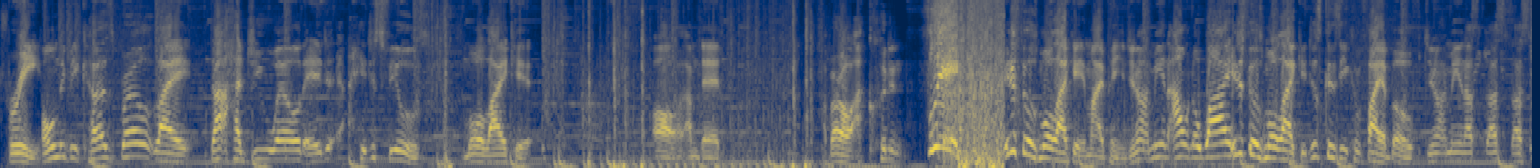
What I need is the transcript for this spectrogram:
free. Only because, bro, like, that had you weld, it, it just feels more like it. Oh, I'm dead. Bro, I couldn't flick! It just feels more like it in my opinion, do you know what I mean? I don't know why, it just feels more like it, just because he can fire both. Do you know what I mean? That's, that's, that's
